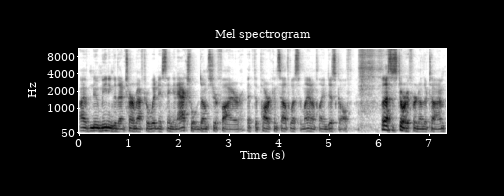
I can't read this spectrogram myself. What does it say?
I have new meaning to that term after witnessing an actual dumpster fire at the park in Southwest Atlanta playing disc golf. But that's a story for another time.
